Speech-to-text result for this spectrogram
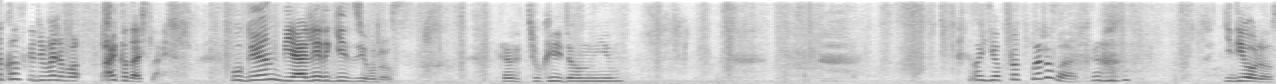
Hepinize koskoca merhaba arkadaşlar. Bugün bir yerleri geziyoruz. Evet çok heyecanlıyım. Ay yapraklara bak. Gidiyoruz.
